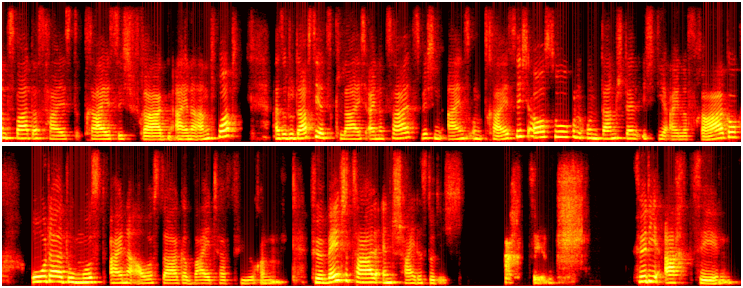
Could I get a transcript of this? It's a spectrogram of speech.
Und zwar, das heißt 30 Fragen, eine Antwort. Also du darfst dir jetzt gleich eine Zahl zwischen 1 und 30 aussuchen und dann stelle ich dir eine Frage oder du musst eine Aussage weiterführen. Für welche Zahl entscheidest du dich? 18. Für die 18.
